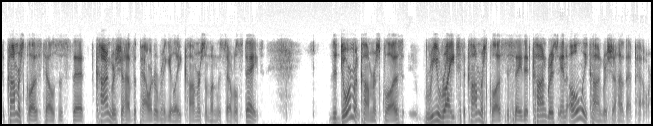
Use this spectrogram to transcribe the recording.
the commerce clause tells us that Congress shall have the power to regulate commerce among the several states. The dormant commerce clause rewrites the commerce clause to say that Congress and only Congress shall have that power.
